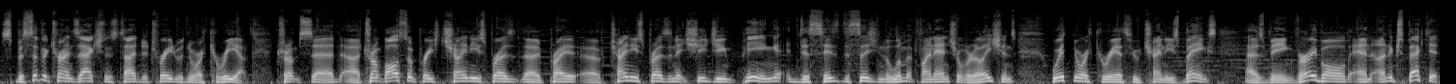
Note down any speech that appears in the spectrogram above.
specific transactions tied to trade with North Korea. Trump said. Uh, Trump also praised Chinese, pres- uh, pri- uh, Chinese President Xi Jinping dis- his decision to limit financial relations with North Korea through Chinese banks as being very bold and unexpected.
